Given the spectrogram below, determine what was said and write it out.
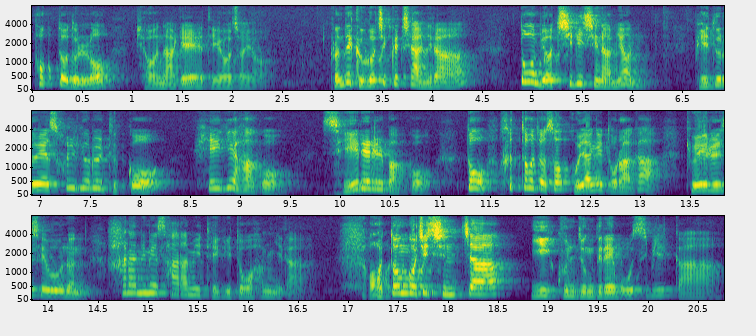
폭도들로 변하게 되어져요. 그런데 그것이 끝이 아니라 또 며칠이 지나면 베드로의 설교를 듣고 회개하고 세례를 받고 또 흩어져서 고향에 돌아가 교회를 세우는 하나님의 사람이 되기도 합니다. 어떤 것이 진짜 이 군중들의 모습일까?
